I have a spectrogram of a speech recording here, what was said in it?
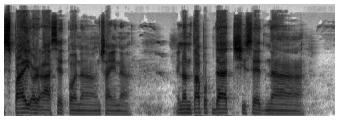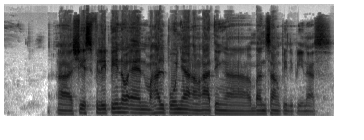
spy or asset po ng China. And on top of that, she said na ah, she is Filipino and mahal po niya ang ating ah, bansang Pilipinas.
